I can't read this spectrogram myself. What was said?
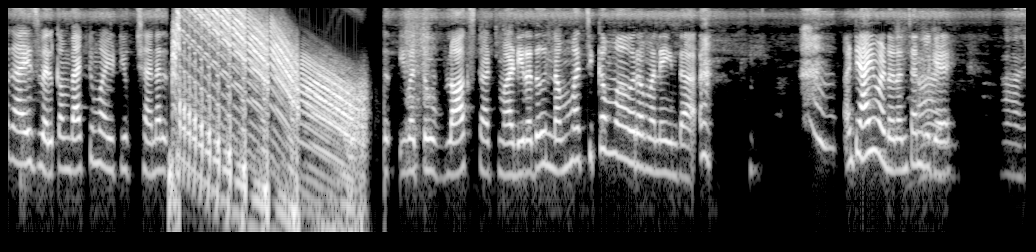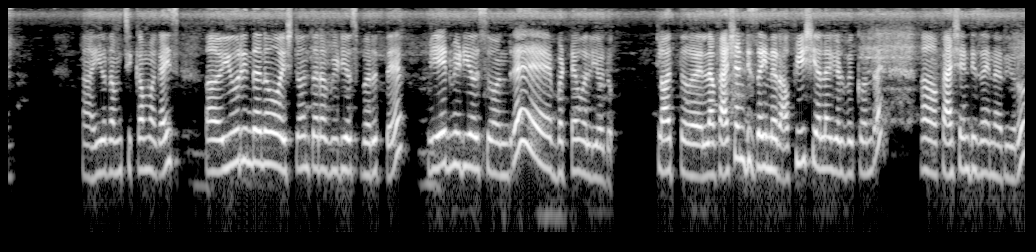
Hello guys welcome back to my YouTube channel ಇವತ್ತು ಬ್ಲಾಗ್ ಸ್ಟಾರ್ಟ್ ಮಾಡಿರೋದು ನಮ್ಮ ಚಿಕ್ಕಮ್ಮ ಅವರ ಮನೆಯಿಂದ. ಆಂಟಿ ಹಾಯ್ ಮಾಡು ನನ್ನ ಚಾನಲ್ಗೆ ಹಾಂ ಇವ್ರು ನಮ್ಮ ಚಿಕ್ಕಮ್ಮ ಗೈಸ್ ಇವರಿಂದನೂ ಎಷ್ಟೊಂದು ಥರ ವೀಡಿಯೋಸ್ ಬರುತ್ತೆ. ಏನು ವೀಡಿಯೋಸು ಅಂದರೆ ಬಟ್ಟೆ ಹೊಲಿಯೋದು. ಕ್ಲಾತ್ ಎಲ್ಲ ಫ್ಯಾಷನ್ ಡಿಸೈನರ್ ಅಫಿಷಿಯಲಾಗಿ ಹೇಳಬೇಕು ಅಂದರೆ ಫ್ಯಾಷನ್ ಡಿಸೈನರ್ ಇವರು.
